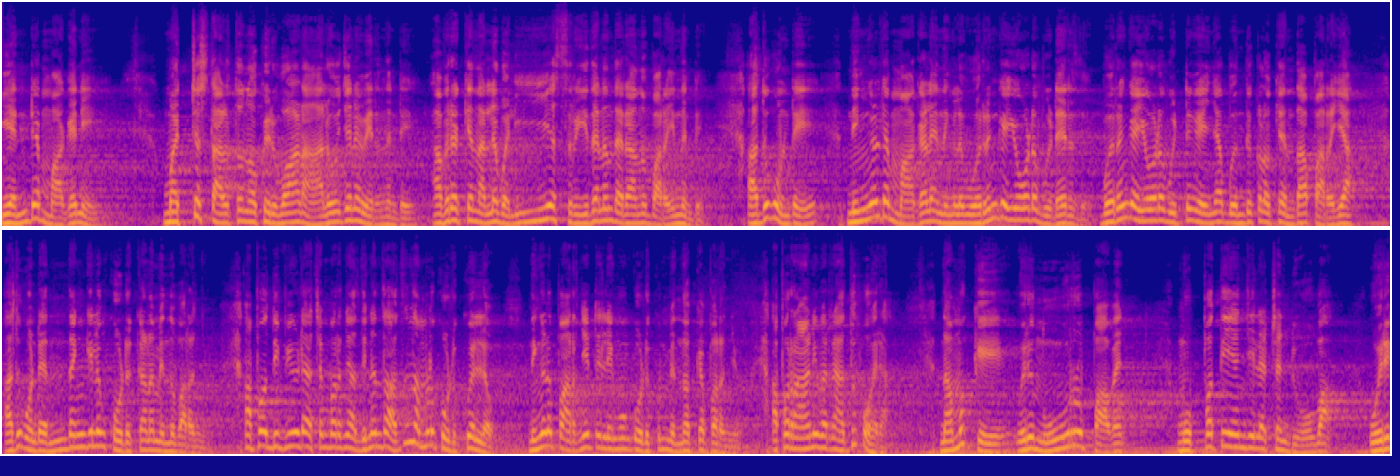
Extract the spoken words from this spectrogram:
എന്റെ മകനെ മറ്റു സ്ഥലത്തു നിന്നൊക്കെ ഒരുപാട് ആലോചന വരുന്നുണ്ട്. അവരൊക്കെ നല്ല വലിയ സ്ത്രീധനം തരാമെന്ന് പറയുന്നുണ്ട്. അതുകൊണ്ട് നിങ്ങളുടെ മകളെ നിങ്ങൾ വെറും കൈയോടെ വിടരുത്. വെറും കൈയോടെ വിട്ട് കഴിഞ്ഞാൽ ബന്ധുക്കളൊക്കെ എന്താ പറയുക? അതുകൊണ്ട് എന്തെങ്കിലും കൊടുക്കണം എന്ന് പറഞ്ഞു. അപ്പോൾ ദിവ്യയുടെ അച്ഛൻ പറഞ്ഞു അതിനെന്താ? അത് നമ്മൾ കൊടുക്കുമല്ലോ നിങ്ങൾ പറഞ്ഞിട്ടില്ലെങ്കിൽ കൊടുക്കും എന്നൊക്കെ പറഞ്ഞു. അപ്പോൾ റാണി പറഞ്ഞു അത് പോരാ. നമുക്ക് ഒരു നൂറ് പവൻ മുപ്പത്തിയഞ്ച് ലക്ഷം രൂപ ഒരു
